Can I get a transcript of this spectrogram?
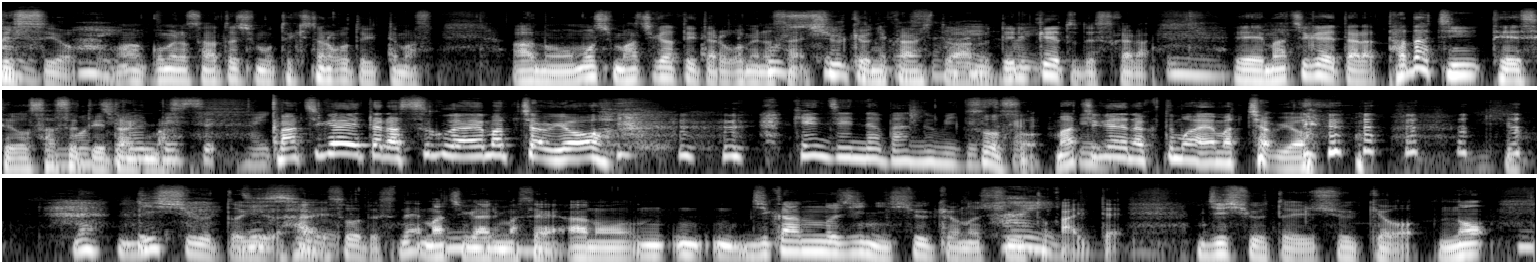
ですよ、はい。はい、ごめんなさい。私も適当なこと言ってます。あのもし間違っていたらごめんなさい。宗教に関してはあのデリケートですから、はい。はい、えー、間違えたら直ちに訂正をさせていただきます、はい、間違えたらすぐ謝っちゃうよ。健全な番組ですそうそう。間違えなくても謝っちゃうよ ね、自宗という、はい、そうですね、間違いありません。うん、あの、時間の字に宗教の宗と書いて、はい、自宗という宗教の、うん。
